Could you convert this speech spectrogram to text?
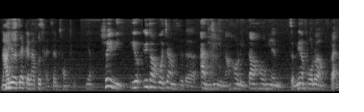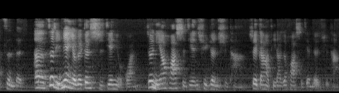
然后又再跟他不产生冲突。所以你有遇到过这样子的案例，然后你到后面怎么样拨乱反正的？呃，这里面有个跟时间有关，就是你要花时间去认识他，所以刚好提到就花时间认识他。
